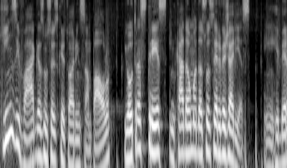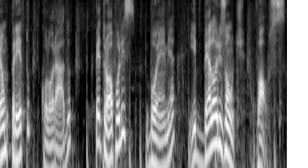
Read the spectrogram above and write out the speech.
15 vagas no seu escritório em São Paulo e outras três em cada uma das suas cervejarias, em Ribeirão Preto, Colorado, Petrópolis, Boêmia e Belo Horizonte, Vals.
